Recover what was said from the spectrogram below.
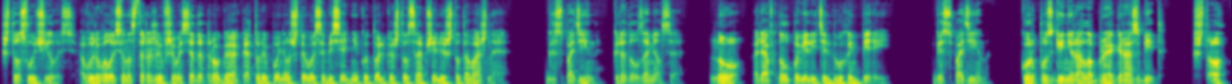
Что случилось? Вырвалось у насторожившегося Детрога, который понял, что его собеседнику только что сообщили что-то важное. «Господин», — Кредл замялся. «Ну», — рявкнул повелитель двух империй. «Господин, корпус генерала Брега разбит». «Что?»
